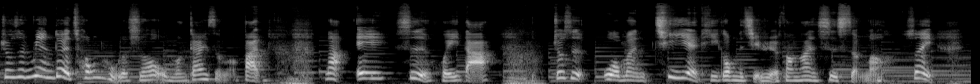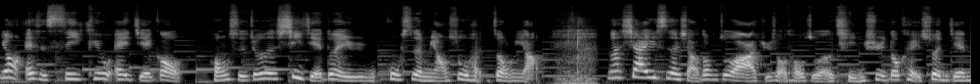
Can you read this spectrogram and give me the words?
就是面对冲突的时候我们该怎么办。那 A 是回答，就是我们企业提供的解决方案是什么。所以用 SCQA 结构。同时，就是细节对于故事的描述很重要。那下意识的小动作啊，举手投足的情绪，都可以瞬间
